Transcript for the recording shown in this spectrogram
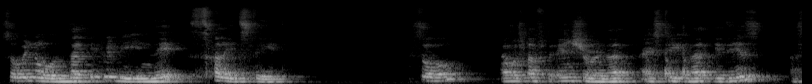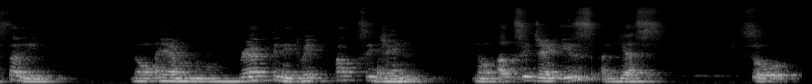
So we know that it will be in the solid state. So I would have to ensure that I state that it is a solid. Now I am reacting it with oxygen. Now oxygen is a gas. So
